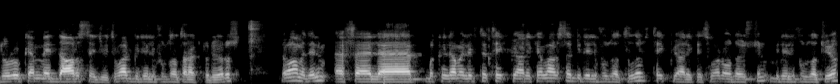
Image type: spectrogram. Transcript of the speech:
Dururken meddarı tecvidi var. Bir elif uzatarak duruyoruz. Devam edelim. Efele. Bakın lam elifte tek bir hareket varsa bir elif uzatılır. Tek bir hareketi var. O da üstün. Bir elif uzatıyor.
